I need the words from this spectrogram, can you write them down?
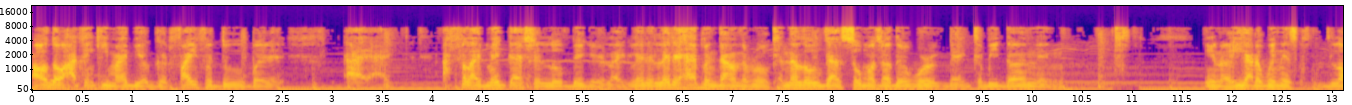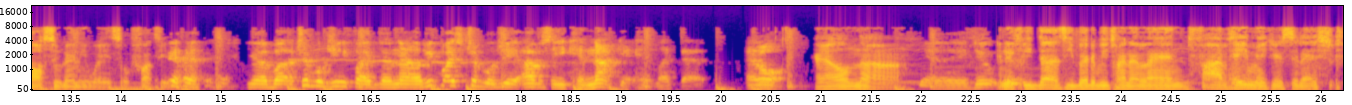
although I think he might be a good fight for dude, but I I, I feel like make that shit a little bigger. Like let it let it happen down the road. Canelo got so much other work that could be done and you know, he got to win his lawsuit anyway, so fuck it. yeah, but a Triple G fight, though, now, if he fights Triple G, obviously he cannot get hit like that at all. Hell nah. Yeah, they do. And if he does, he better be trying to land five haymakers to that shit.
